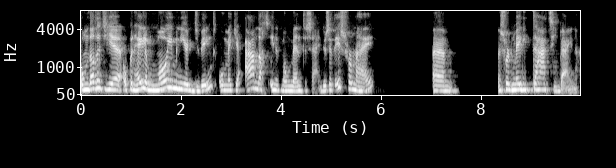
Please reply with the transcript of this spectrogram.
omdat het je op een hele mooie manier dwingt om met je aandacht in het moment te zijn. Dus het is voor mij um, een soort meditatie bijna.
